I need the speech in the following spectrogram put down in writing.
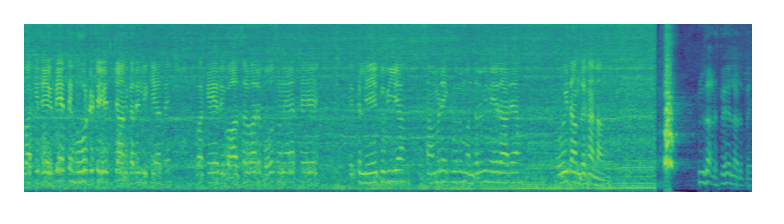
ਬਾਕੀ ਦੇਖਦੇ ਆ ਇੱਥੇ ਹੋਰ ਡਿਟੇਲ ਜਾਣਕਾਰੀ ਲਿਖਿਆ ਤੇ। ਬਾਕੀ ਰਿਵਾਲਸਰ ਬਾਰੇ ਬਹੁਤ ਸੁਣਿਆ ਇੱਥੇ ਇੱਕ ਲੇਕ ਵੀ ਆ ਸਾਹਮਣੇ ਇੱਕ ਮੈਨੂੰ ਮੰਦਿਰ ਵੀ ਨੇੜ ਆ ਰਿਹਾ। ਉਹ ਵੀ ਤੁਹਾਨੂੰ ਦਿਖਾਣਾ ਲੜ ਪਏ ਲੜ ਪਏ।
